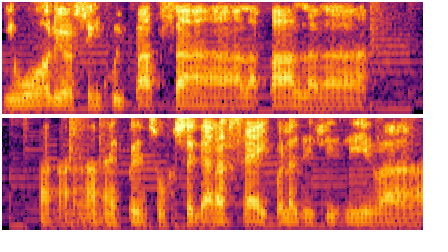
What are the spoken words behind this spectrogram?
i Warriors in cui passa la palla da, uh, penso fosse gara 6 quella decisiva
